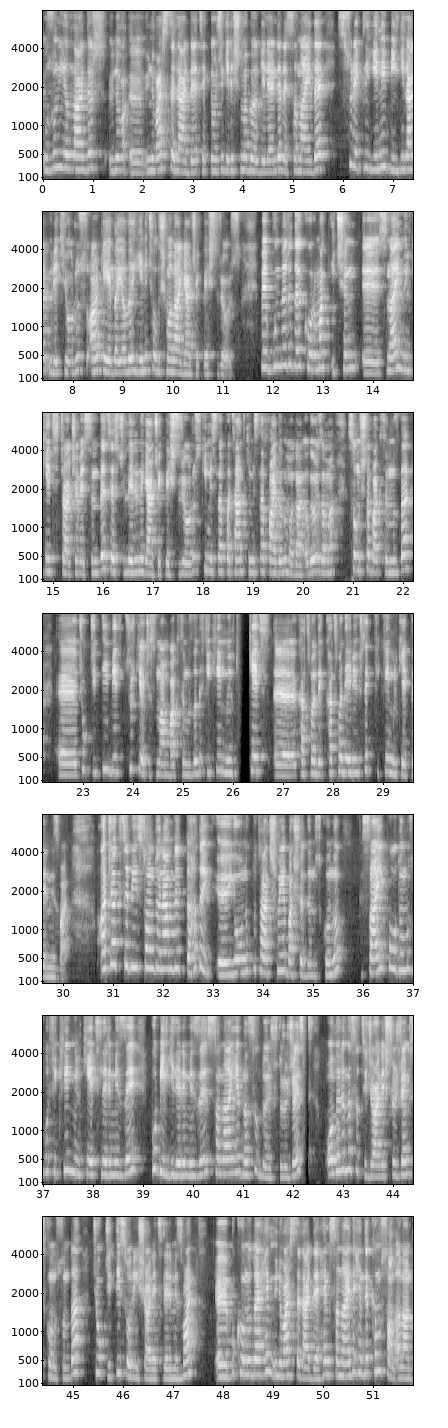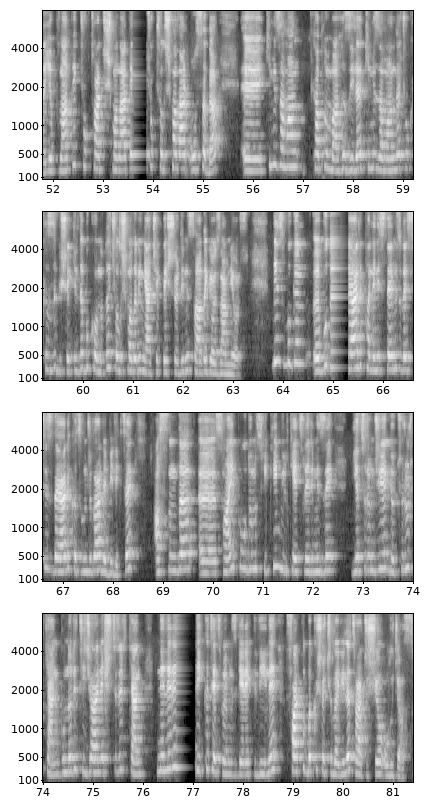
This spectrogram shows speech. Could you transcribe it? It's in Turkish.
uzun yıllardır e, üniversitelerde, teknoloji geliştirme bölgelerinde ve sanayide sürekli yeni bilgiler üretiyoruz. Arkaya dayalı yeni çalışmalar gerçekleştiriyoruz. Ve bunları da korumak için e, sanayi mülkiyeti çerçevesinde tescillerini gerçekleştiriyoruz. Kimisine patent, kimisine faydalı model alıyoruz ama sonuçta baktığımızda e, çok ciddi bir Türkiye açısından baktığımızda da fikri mülkiyet e, katma, de, katma değeri yüksek fikri mülkiyetlerimiz var. Ancak tabii son dönemde daha da e, yoğunluklu tartışmaya başladığımız konu sahip olduğumuz bu fikri mülkiyetlerimizi, bu bilgilerimizi sanayiye nasıl dönüştüreceğiz? Onları nasıl ticarileştireceğimiz konusunda çok ciddi soru işaretlerimiz var. Ee, bu konuda hem üniversitelerde hem sanayide hem de kamusal alanda yapılan pek çok tartışmalar, pek çok çalışmalar olsa da e, kimi zaman kaplumbağa hızıyla, kimi zaman da çok hızlı bir şekilde bu konuda çalışmaların gerçekleştirdiğini sahada gözlemliyoruz. Biz bugün e, bu değerli panelistlerimiz ve siz değerli katılımcılarla birlikte aslında e, sahip olduğumuz fikri mülkiyetlerimizi yatırımcıya götürürken, bunları ticarileştirirken nelere dikkat etmemiz gerekliliğini farklı bakış açılarıyla tartışıyor olacağız.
